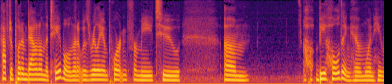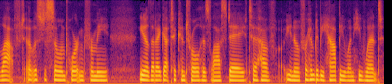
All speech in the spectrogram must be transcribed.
have to put him down on the table and that it was really important for me to um be holding him when he left. It was just so important for me, you know, that I got to control his last day, to have, you know, for him to be happy when he went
